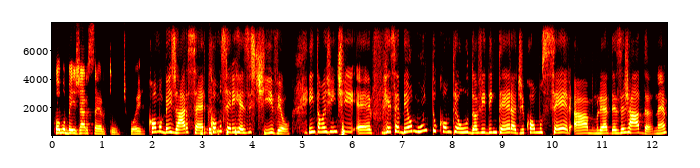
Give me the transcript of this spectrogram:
Como beijar certo. Tipo, oi. Como beijar certo, como ser irresistível. Então a gente é, recebeu muito conteúdo a vida inteira de como ser a mulher desejada, né?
